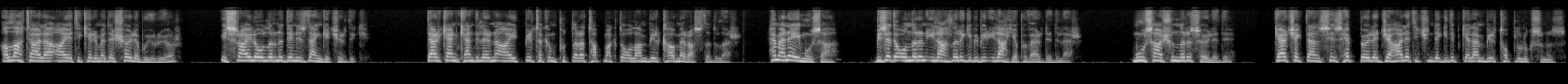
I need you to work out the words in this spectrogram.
Allah Teala ayeti kerimede şöyle buyuruyor. İsrailoğullarını denizden geçirdik. Derken kendilerine ait bir takım putlara tapmakta olan bir kavme rastladılar. Hemen ey Musa, bize de onların ilahları gibi bir ilah yapıver dediler. Musa şunları söyledi. Gerçekten siz hep böyle cehalet içinde gidip gelen bir topluluksunuz.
